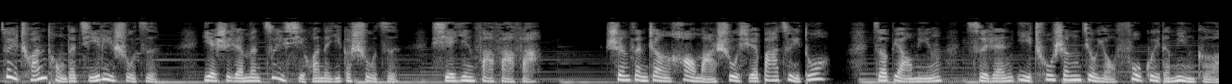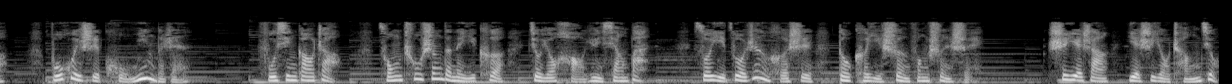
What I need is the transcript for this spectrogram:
最传统的吉利数字，也是人们最喜欢的一个数字，谐音发发发。身份证号码数学八最多。则表明此人一出生就有富贵的命格，不会是苦命的人。福星高照，从出生的那一刻就有好运相伴，所以做任何事都可以顺风顺水。事业上也是有成就，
